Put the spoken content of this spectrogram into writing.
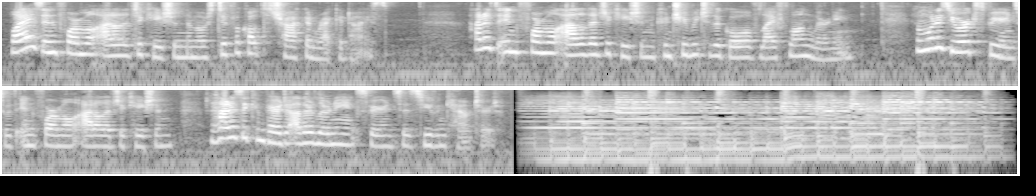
Why is informal adult education the most difficult to track and recognize? How does informal adult education contribute to the goal of lifelong learning? And what is your experience with informal adult education, and how does it compare to other learning experiences you've encountered?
